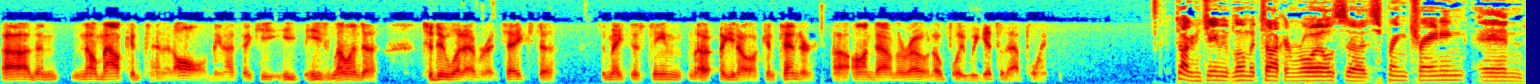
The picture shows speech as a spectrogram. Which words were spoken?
uh, then no malcontent at all. I mean, I think he, he he's willing to to do whatever it takes to to make this team, uh, you know, a contender uh, on down the road. Hopefully, we get to that point. Talking to Jaime Bluma at Talking Royals, uh, spring training, and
